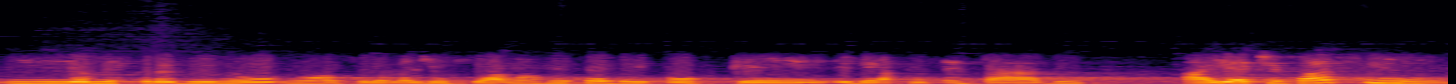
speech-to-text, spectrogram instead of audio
E eu me inscrevi no, no auxílio emergencial, não recebi porque ele é aposentado. Aí é tipo assim,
